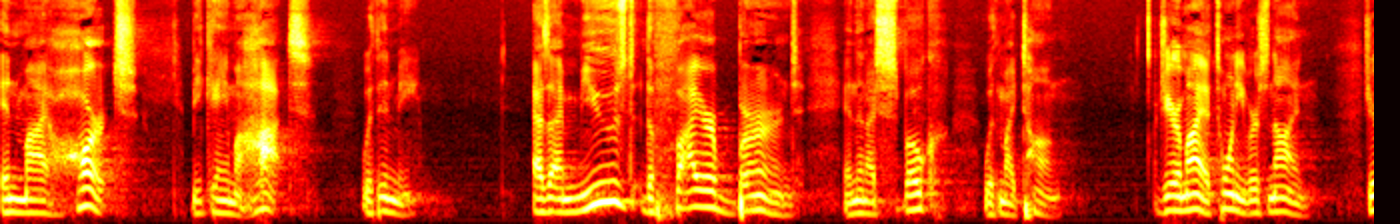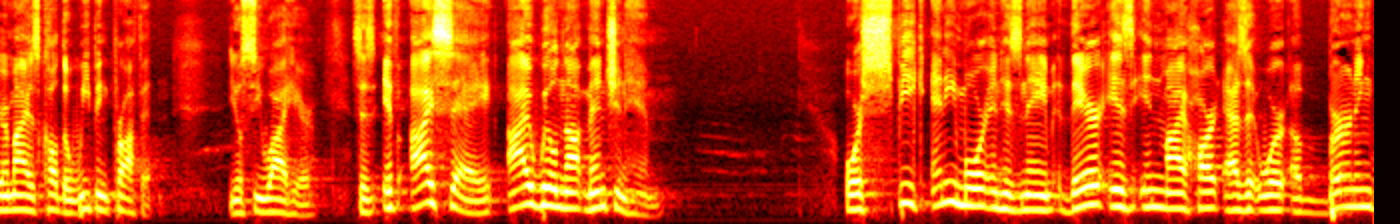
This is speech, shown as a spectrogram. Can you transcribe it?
and my heart became hot within me. As I mused, the fire burned, and then I spoke with my tongue. Jeremiah 20, verse 9. Jeremiah is called the weeping prophet. You'll see why here. It says, If I say, I will not mention him, or speak any more in his name, there is in my heart, as it were, a burning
